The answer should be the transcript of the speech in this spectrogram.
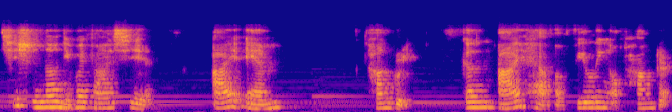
其实呢，你会发现，I am hungry，跟 I have a feeling of hunger，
